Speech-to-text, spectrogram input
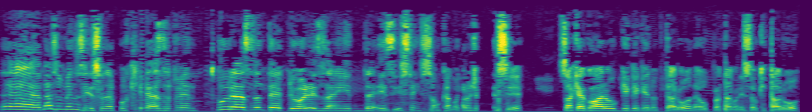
É, mais ou menos isso, né? Porque as aventuras anteriores ainda existem, são canônicas de acontecer. Só que agora o Gegege no Kitaro, né? O protagonista é o Kitaro.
